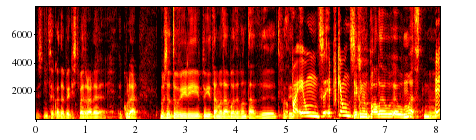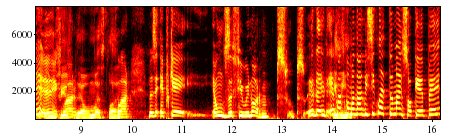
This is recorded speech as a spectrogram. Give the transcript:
isto não sei quanto tempo é que isto vai durar a, a curar. Mas eu estou a vir e, e está-me a dar boa da vontade de, de fazer isso. é, um, é porque é um É que desafio. no Nepal é o, é o must. não É, não é, fiz, claro. é o must lá. Claro, mas é porque é, é um desafio enorme. É, é- é quase como andar de bicicleta também, só que é a pé.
